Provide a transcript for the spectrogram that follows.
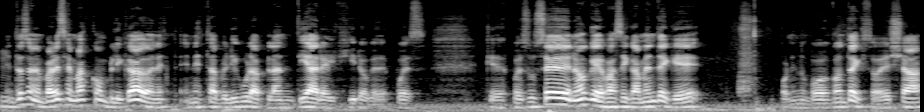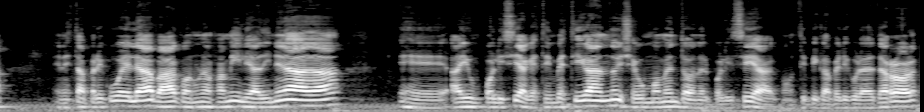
Entonces me parece más complicado en, en, esta película plantear el giro que después, que después sucede, ¿no? Que es básicamente que, poniendo un poco en contexto, ella en esta precuela va con una familia adinerada, eh, hay un policía que está investigando y llega un momento donde el policía, como típica película de terror,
